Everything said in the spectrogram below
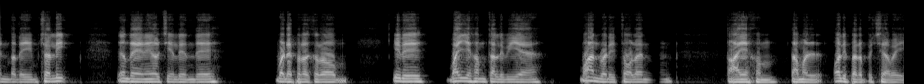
என்பதையும் சொல்லி இன்றைய நிகழ்ச்சியிலிருந்து விடைபெறுகிறோம். இது வையகம் தழுவிய வான்வழி தோழன் தாயகம் தமிழ் ஒலிபரப்பு சேவை.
